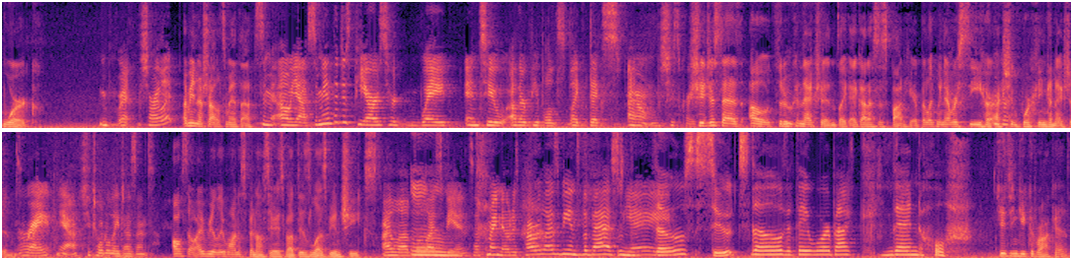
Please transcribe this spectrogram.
work. Right, Charlotte? I mean, not Charlotte, Samantha. Sam- oh yeah, Samantha just PRs her way into other people's like dicks. I don't. She's crazy. She just says, "Oh, through connections, like I got us a spot here," but like we never see her actually working connections. right? Yeah, she totally doesn't. Also, I really want a spin-off series about these lesbian cheeks. I love the mm. lesbians. That's my note. Is power lesbians the best? Mm, Yay! Those suits though that they wore back then. Oh, Do you think you could rock it?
